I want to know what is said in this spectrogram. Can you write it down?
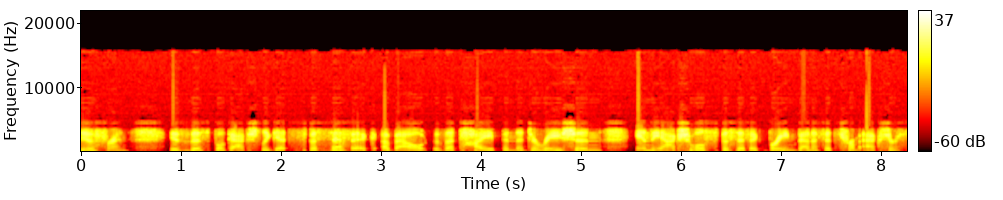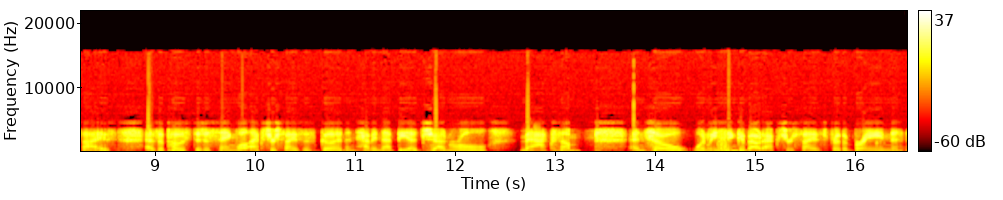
different? Is this book actually gets specific about the type and the duration and the actual specific brain benefits from exercise, as opposed to just saying, well, exercise is good and having that be a general maxim. And so when we think about exercise for the brain,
